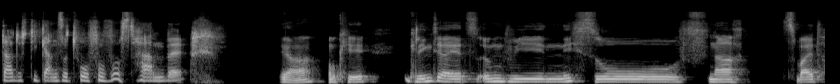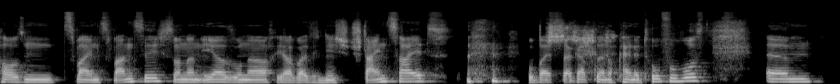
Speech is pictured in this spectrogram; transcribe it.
dadurch die ganze Tofu-Wurst haben will. Ja, okay. Klingt ja jetzt irgendwie nicht so nach 2022, sondern eher so nach, ja, weiß ich nicht, Steinzeit. Wobei da gab es ja noch keine Tofu-Wurst. Ähm,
